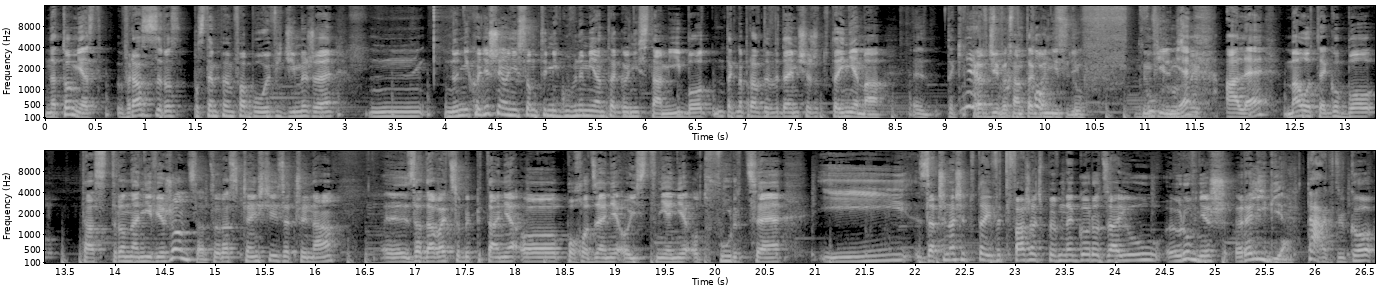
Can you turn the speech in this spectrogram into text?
Natomiast wraz z postępem fabuły widzimy, że mm, no niekoniecznie oni są tymi głównymi antagonistami, bo tak naprawdę wydaje mi się, że tutaj nie ma y, takich nie, prawdziwych antagonistów w tym filmie, ale mało tego, bo ta strona niewierząca coraz częściej zaczyna y, zadawać sobie pytania o pochodzenie, o istnienie, o twórcę, i zaczyna się tutaj wytwarzać pewnego rodzaju również religia. Tak, tylko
